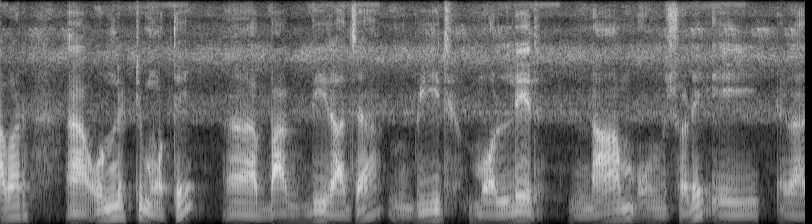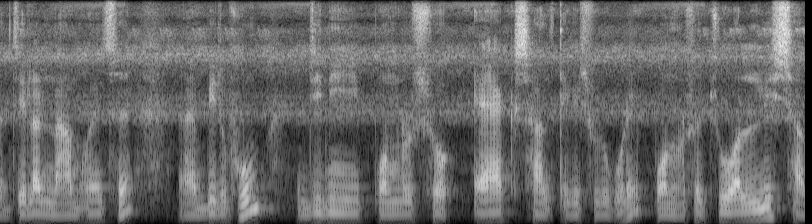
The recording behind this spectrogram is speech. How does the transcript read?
আবার অন্য একটি মতে বাগদি রাজা বীর মল্লের নাম অনুসারে এই জেলার নাম হয়েছে বীরভূম, যিনি পনেরোশো এক সাল থেকে শুরু করে পনেরোশো চুয়াল্লিশ সাল,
